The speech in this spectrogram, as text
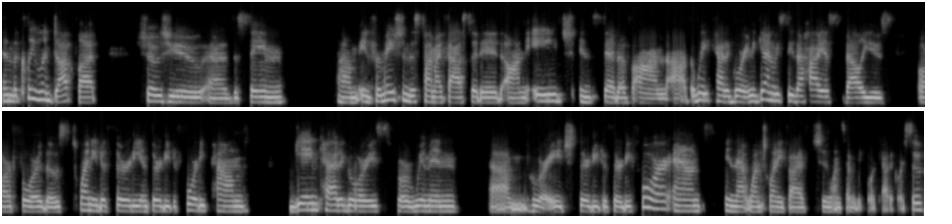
And the Cleveland dot plot shows you uh, the same um, information. This time I faceted on age instead of on uh, the weight category. And again, we see the highest values are for those 20 to 30 and 30 to 40 pound gain categories for women um, who are aged 30 to 34 and in that 125 to 174 category. So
